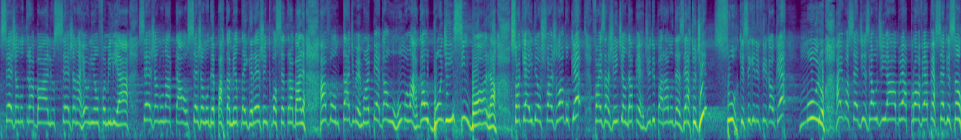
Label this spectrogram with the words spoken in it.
seja no trabalho, seja na reunião familiar, seja no Natal, seja no departamento da igreja em que você trabalha, a vontade, meu irmão, é pegar um rumo, largar o bonde e ir-se embora. Só que aí Deus faz logo o quê? Faz a gente andar perdido e parar no deserto de de Sur, que significa o quê? Muro. Aí você diz: é o diabo, é a prova, é a perseguição.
